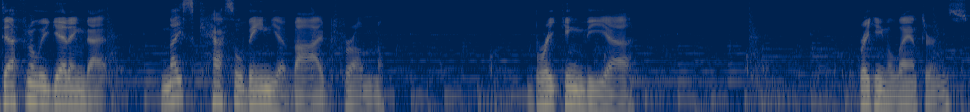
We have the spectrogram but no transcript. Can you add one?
Definitely getting that nice Castlevania vibe from breaking the uh, breaking the lanterns.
